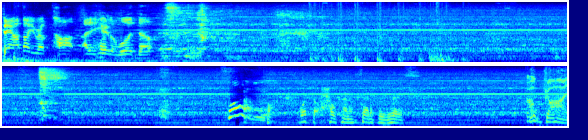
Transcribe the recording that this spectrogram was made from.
Damn, I thought you were up top. I didn't hear the wood though. Ooh. Oh, what the hell kind of setup is this? Oh god.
